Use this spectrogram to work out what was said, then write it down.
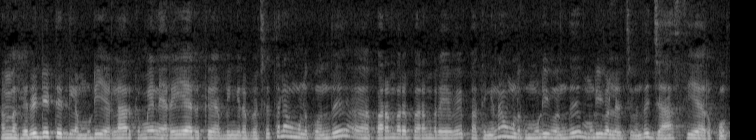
நம்ம ஹெரிடிட்டரியில் முடி எல்லாருக்குமே நிறையா இருக்குது அப்படிங்கிற பட்சத்தில் அவங்களுக்கு வந்து பரம்பரை பரம்பரையாகவே பார்த்திங்கன்னா அவங்களுக்கு முடி வந்து முடி வளர்ச்சி வந்து ஜாஸ்தியாக இருக்கும்.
